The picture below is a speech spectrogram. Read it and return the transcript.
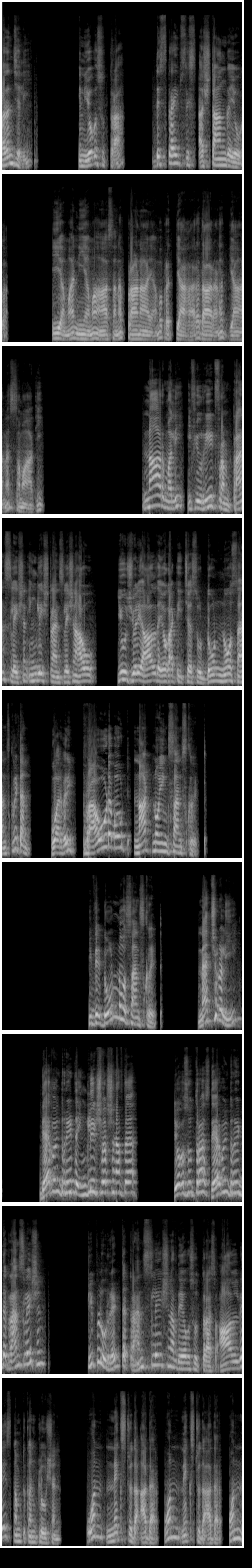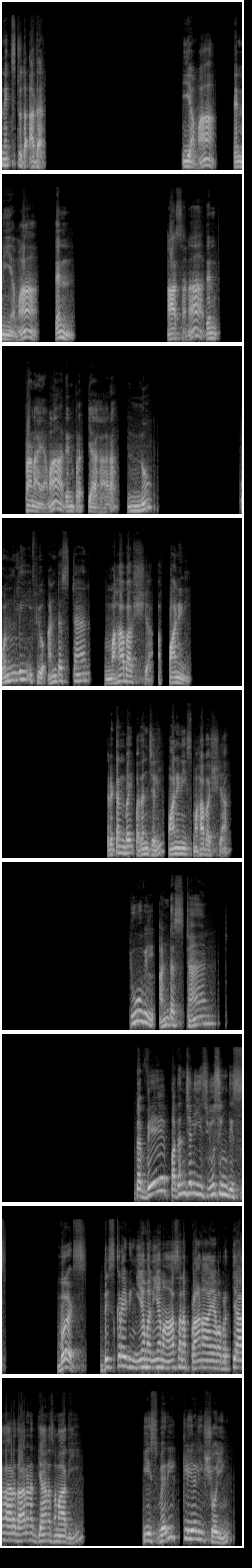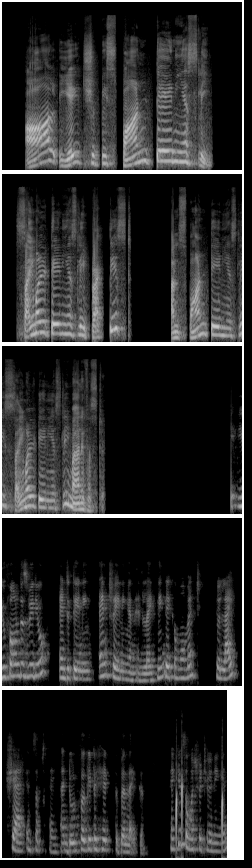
Patanjali in Yoga Sutra describes this Ashtanga Yoga. Yama, Niyama, Asana, Pranayama, Pratyahara, Dharana, Dhyana, Samadhi. Normally, if you read from translation, English translation, how usually all the yoga teachers who don't know Sanskrit and who are very proud about not knowing Sanskrit. If they don't know Sanskrit, naturally they are going to read the English version of the Yoga Sutras, they are going to read the translation. People who read the translation of the Yoga Sutras always come to conclusion one next to the other, one next to the other, one next to the other. Yama, then Niyama, then Asana, then Pranayama, then Pratyahara. No. Only if you understand Mahabhashya of Panini, written by Patanjali, Panini's Mahabhashya, you will understand the way Patanjali is using these words describing yama, niyama, asana, pranayama, pratyahara, dharana, dhyana, samadhi is very clearly showing all eight should be spontaneously, simultaneously practiced and spontaneously, simultaneously manifested. If you found this video entertaining, entraining, and enlightening, Take a moment to like, share, and subscribe. and don't forget to hit the bell icon. Thank you so much for tuning in.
